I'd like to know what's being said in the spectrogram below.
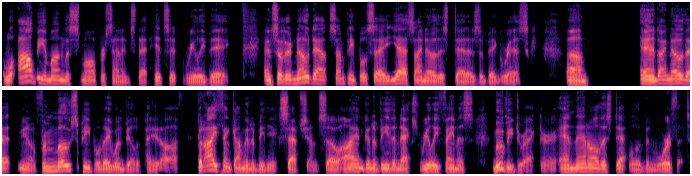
well, I'll be among the small percentage that hits it really big. And so there's no doubt some people say, yes, I know this debt is a big risk. Um, and I know that, you know, for most people, they wouldn't be able to pay it off but I think I'm going to be the exception. So I am going to be the next really famous movie director, and then all this debt will have been worth it.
